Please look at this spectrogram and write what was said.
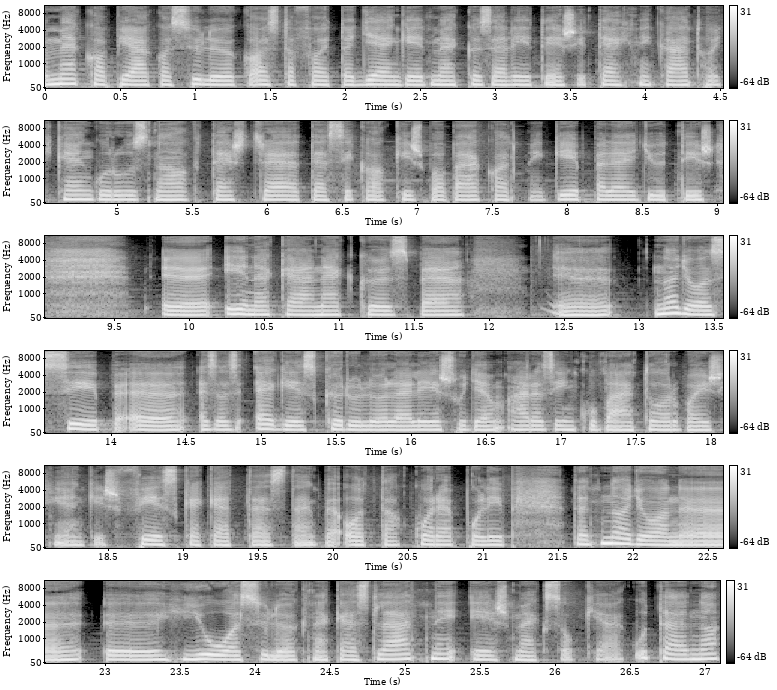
megkapják a szülők azt a fajta gyengéd megközelítési technikát, hogy kenguruznak, testre teszik a kisbabákat, még géppel együtt is, énekelnek közben, nagyon szép ez az egész körülölelés, ugye már az inkubátorba is ilyen kis fészkeket tesznek be, ott a korepolip, tehát nagyon jó a szülőknek ezt látni, és megszokják. Utána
